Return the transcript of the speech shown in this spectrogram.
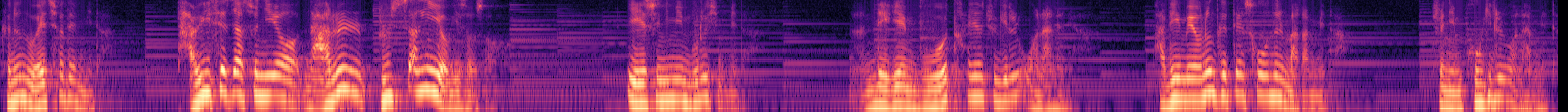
그는 외쳐댑니다. 다윗의 자손이여 나를 불쌍히 여기소서. 예수님이 물으십니다. 내게 무엇하여 주기를 원하느냐? 바디메오는 그때 소원을 말합니다. 주님 보기를 원합니다.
